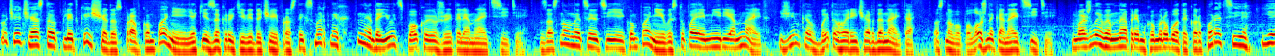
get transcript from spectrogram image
Хоча часто плітки щодо справ компанії, які закриті від очей простих смертних, не дають спокою жителям Найт Сіті. Засновницею цієї компанії виступає Міріам Найт, жінка вбитого Річарда Найта, основоположника Найт Сіті. Важливим напрямком роботи корпорації є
